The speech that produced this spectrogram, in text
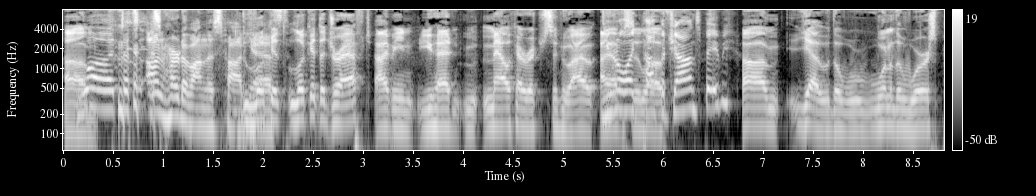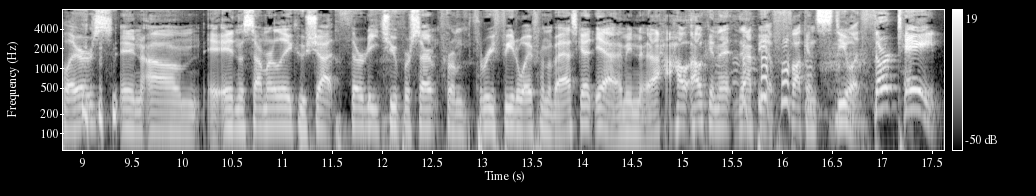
Um, what? That's unheard of on this podcast. Look at look at the draft. I mean, you had Malachi Richardson, who I, I You don't like Papa love. John's, baby? Um, yeah, the one of the worst players in um in the summer league who shot thirty two percent from three feet away from the basket. Yeah, I mean, uh, how how can that not be a fucking steal? At thirteen,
